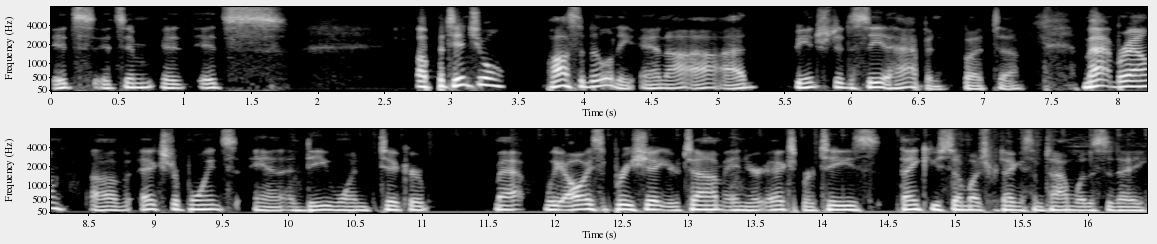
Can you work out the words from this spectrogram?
it's it's it's a potential possibility, and I, I be interested to see it happen. But uh, Matt Brown of Extra Points and a D1 Ticker. Matt, we always appreciate your time and your expertise. Thank you so much for taking some time with us today.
